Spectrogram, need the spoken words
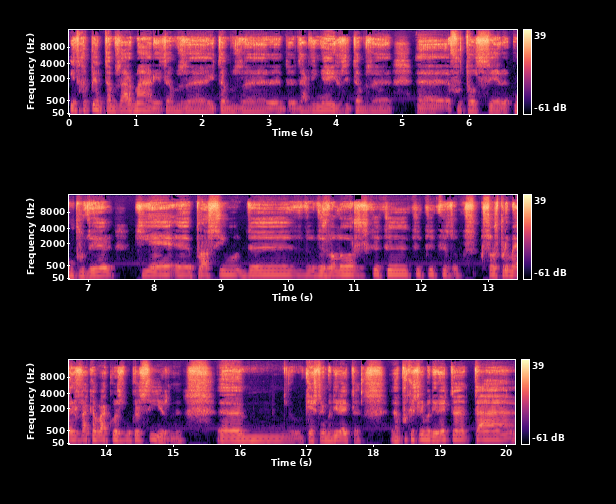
E de repente estamos a armar e estamos a, e estamos a dar dinheiros e estamos a, a fortalecer um poder que é uh, próximo de, de, dos valores que, que, que, que, são os primeiros a acabar com as democracias, né? um, que é a extrema-direita. Uh, porque a extrema-direita está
